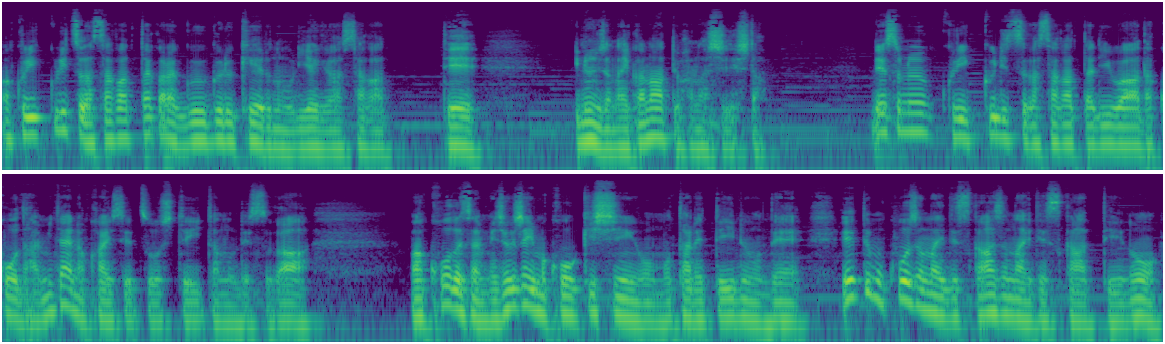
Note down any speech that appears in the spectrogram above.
まあ、クリック率が下がったから Google 経路の売り上げが下がっているんじゃないかなという話でした。でそのクリック率が下がった理由はだこうだみたいな解説をしていたのですが、まあ、コーダさんめちゃくちゃ今好奇心を持たれているので「えでもこうじゃないですかああじゃないですか」っていうのを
